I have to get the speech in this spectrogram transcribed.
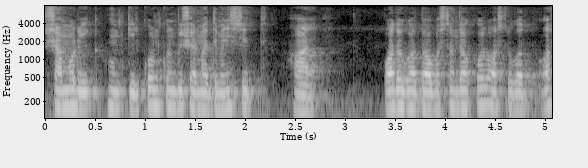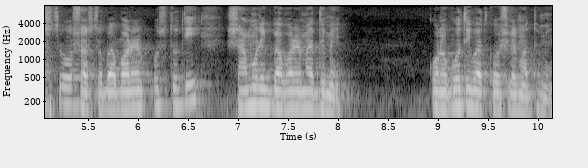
সামরিক হুমকির কোন কোন বিষয়ের মাধ্যমে নিশ্চিত হয়? পদগত অবস্থান দখল, অস্ত্রগত, অস্ত্র ও শস্ত্র ব্যবহারের প্রস্তুতি, সামরিক ব্যবহারের মাধ্যমে, কোনো প্রতিবাদ কৌশলের মাধ্যমে।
